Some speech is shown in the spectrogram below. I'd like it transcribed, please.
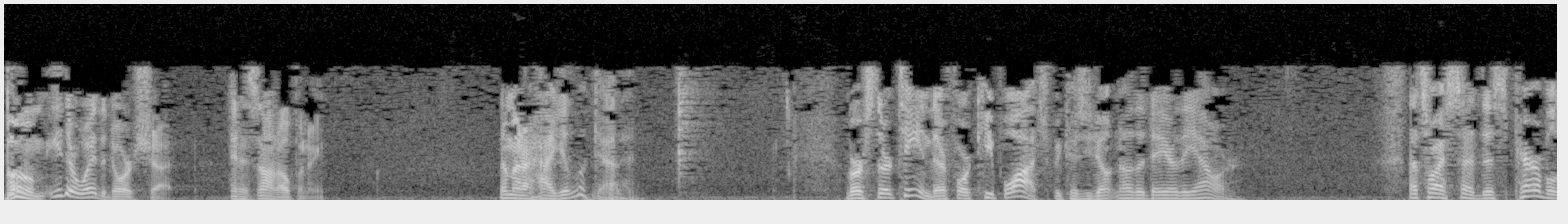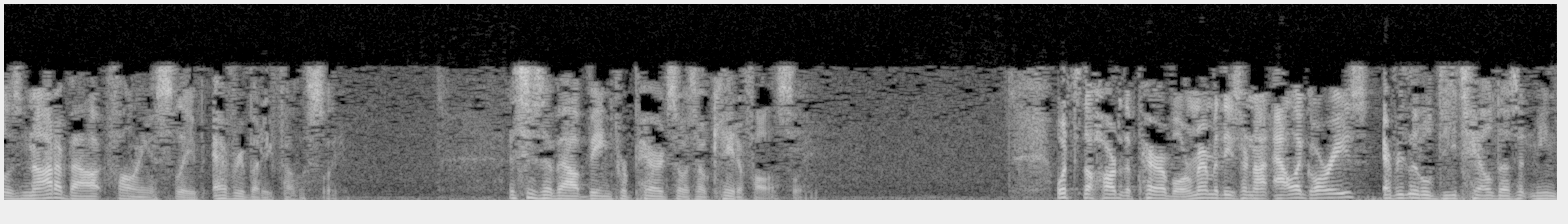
Boom. Either way, the door's shut. And it's not opening. No matter how you look at it. Verse 13, therefore keep watch because you don't know the day or the hour. That's why I said this parable is not about falling asleep. Everybody fell asleep. This is about being prepared so it's okay to fall asleep. What's the heart of the parable? Remember, these are not allegories. Every little detail doesn't mean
